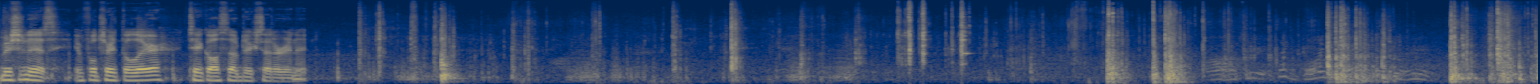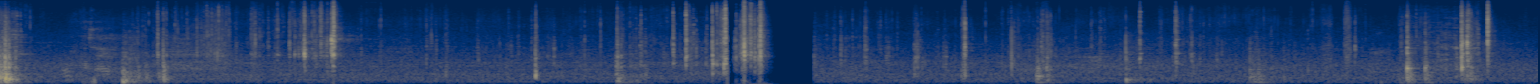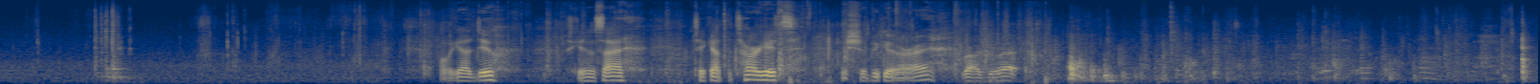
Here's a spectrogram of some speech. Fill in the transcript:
Mission is, infiltrate the lair, take all subjects that are in it. Oh, dude, like all we gotta do is get inside, take out the targets. We should be good, all right? Roger that.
